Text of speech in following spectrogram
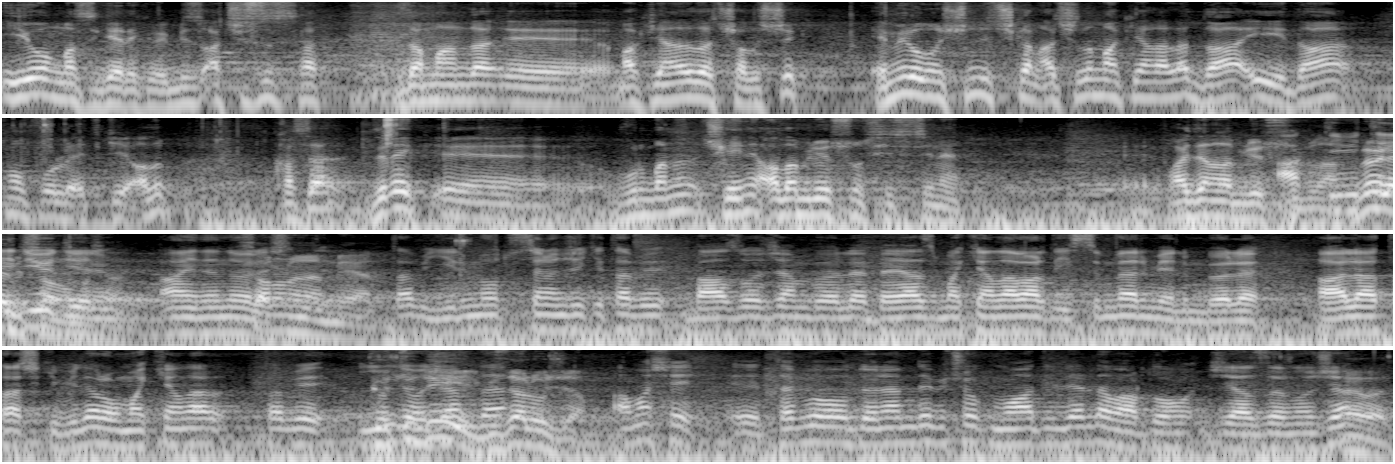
iyi olması gerekiyor. Biz açısız zamanda e, makinelerde de çalıştık. Emin olun şimdi çıkan açılı makinelerle daha iyi, daha konforlu etki alıp kasa direkt e, vurmanın şeyini alabiliyorsunuz hissini. Faydalanabiliyorsunuz. Aktivite Böyle bir ediyor salon diyelim. olsa. Aynen öyle. Salon Şimdi önemli yani. Tabii 20-30 sene önceki tabii bazı hocam böyle beyaz makineler vardı isim vermeyelim böyle hala taş gibiler. O makineler tabii iyi Kötü hocam değil, da. güzel hocam. Ama şey e, tabii o dönemde birçok muadilleri de vardı o cihazların hocam. Evet.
